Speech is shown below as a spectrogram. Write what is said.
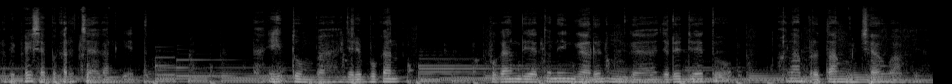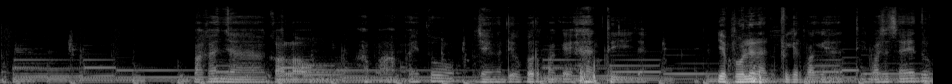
lebih baik saya bekerja kan gitu. Nah itu mbak jadi bukan bukan dia tuh ninggalin enggak. Jadi dia tuh malah bertanggung jawab. ya makanya kalau apa-apa itu jangan diukur pakai hati ya ya boleh lah dipikir pakai hati. Maksud saya itu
